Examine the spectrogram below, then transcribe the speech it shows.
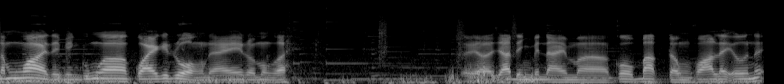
Năm ngoái thì mình cũng uh, quay cái ruộng này rồi mọi người. Rồi, uh, gia đình bên này mà có bác trồng hoa lây ơn ấy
